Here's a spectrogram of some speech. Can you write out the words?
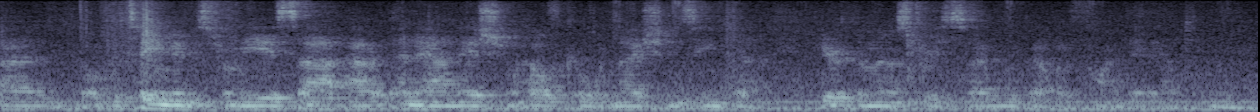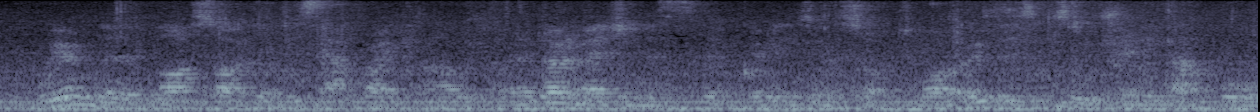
uh, of the team members from ESR are in our National Health Coordination Centre here at the Ministry, so we'll be able to find that out. Where in the life cycle of this outbreak are we? I, mean, I don't imagine this, that everything's going to stop tomorrow, but is it still trending up or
